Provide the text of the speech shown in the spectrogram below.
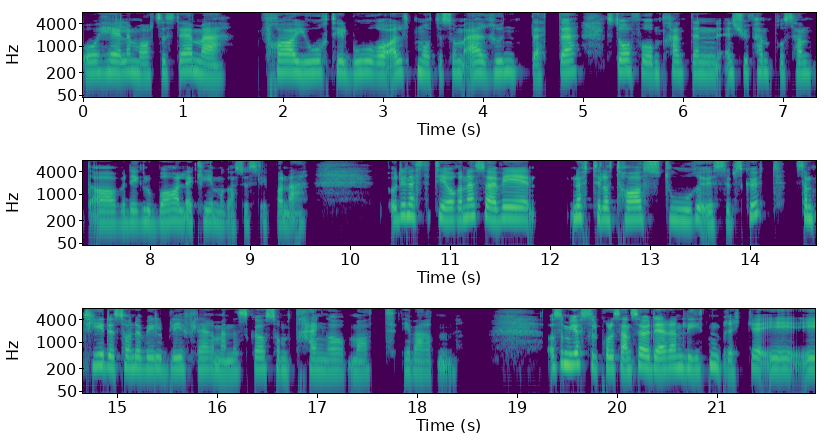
og hele matsystemet fra jord til bord og alt på en måte som er rundt dette, står for omtrent en, en 25% av de globale klimagassutslippene. Og de neste tiårene så er vi nødt til å ta store utslippskutt, samtidig som det vil bli flere mennesker som trenger mat i verden. Og Som gjødselprodusent så er jo dere en liten brikke i, i,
